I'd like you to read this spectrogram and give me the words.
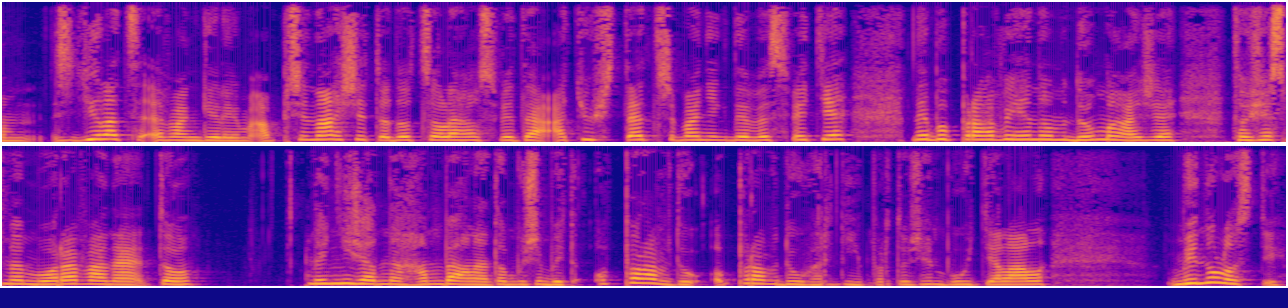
um, sdílet se evangelium a přinášet to do celého světa, ať už jste třeba někde ve světě, nebo právě jenom doma, že to, že jsme moravané, to není žádná hamba, ale to může být opravdu, opravdu hrdý, protože Bůh dělal v minulosti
